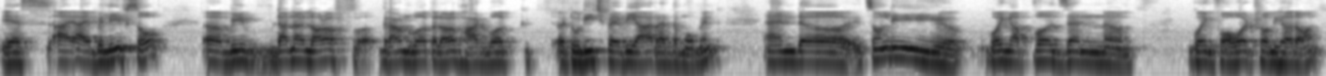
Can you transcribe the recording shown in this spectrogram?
yes i, I believe so. Uh, we've done a lot of uh, groundwork a lot of hard work uh, to reach where we are at the moment. And uh, it's only going upwards and um, going forward from here on.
